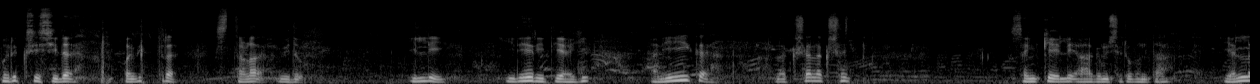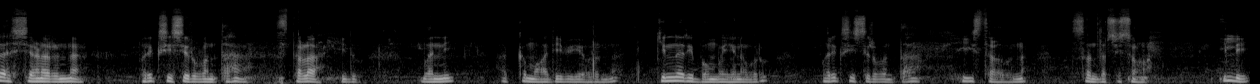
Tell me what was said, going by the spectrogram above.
ಪರೀಕ್ಷಿಸಿದ ಪವಿತ್ರ ಸ್ಥಳವಿದು. ಇಲ್ಲಿ ಇದೇ ರೀತಿಯಾಗಿ ಅನೇಕ ಲಕ್ಷ ಲಕ್ಷ ಸಂಖ್ಯೆಯಲ್ಲಿ ಆಗಮಿಸಿರುವಂತಹ ಎಲ್ಲ ಶರಣರನ್ನು ಪರೀಕ್ಷಿಸಿರುವಂತಹ ಸ್ಥಳ ಇದು. ಬನ್ನಿ ಅಕ್ಕ ಮಹಾದೇವಿಯವರನ್ನು ಕಿನ್ನರಿ ಬೊಮ್ಮಯ್ಯನವರು ಪರೀಕ್ಷಿಸಿರುವಂತಹ ಈ ಸ್ಥಳವನ್ನು ಸಂದರ್ಶಿಸೋಣ. ಇಲ್ಲಿ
